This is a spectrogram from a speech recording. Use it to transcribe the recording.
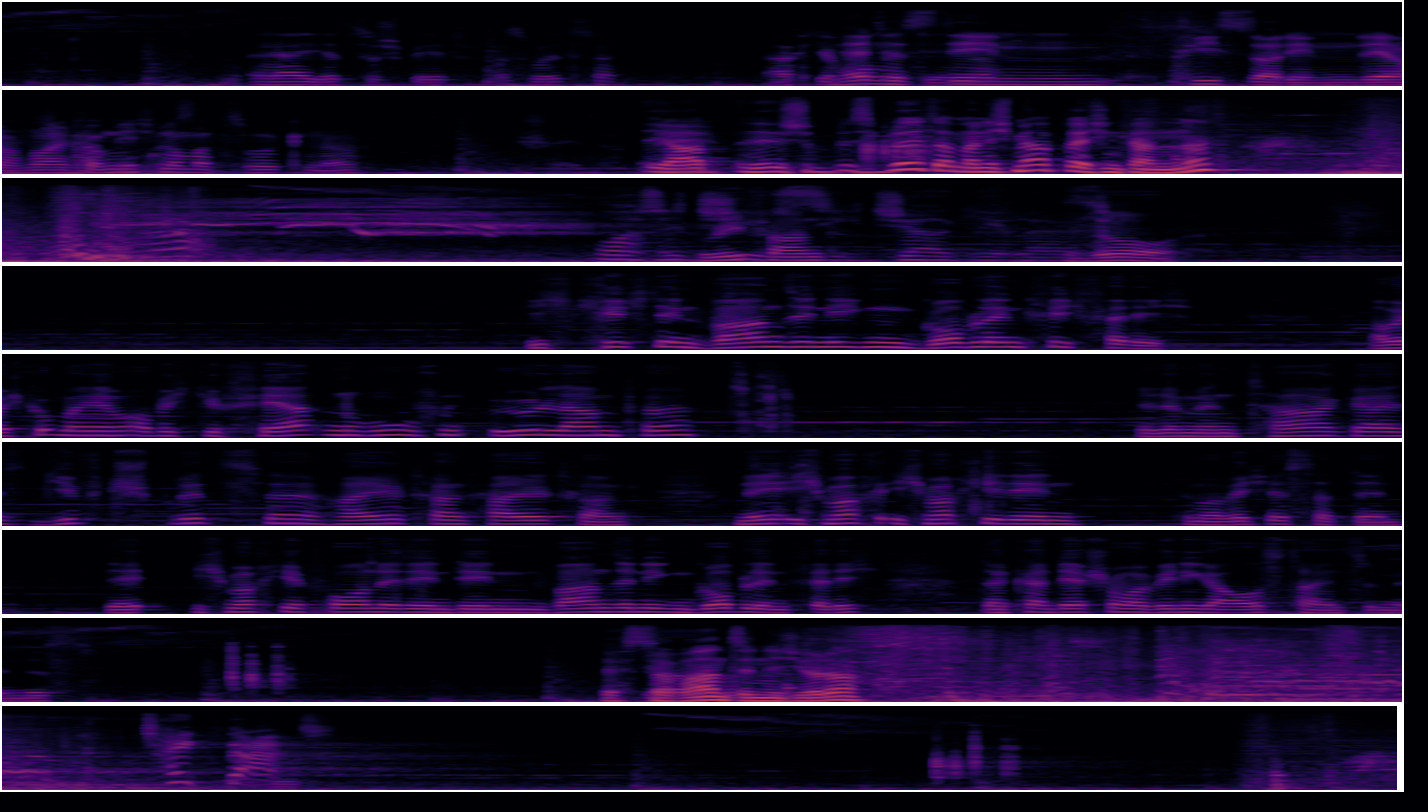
Na, jetzt zu spät. Was wolltest du? Ach, hier Du vorne hättest den. den Priester, den, der noch neun Ich hat. komm nicht nochmal zurück, ne? Scheiße. Ja, ist ist blöd, dass man nicht mehr abbrechen kann, ne? Refund. So. Ich krieg den wahnsinnigen Goblin krieg fertig. Aber ich guck mal eben, ob ich Gefährten rufen, Öllampe, Elementargeist, Giftspritze, Heiltrank, Heiltrank. Nee, ich mach, ich mach hier den. Warte mal, welcher ist das denn? Der, ich mach hier vorne den, den wahnsinnigen Goblin fertig. Dann kann der schon mal weniger austeilen zumindest. Das ist doch wahnsinnig, oder?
